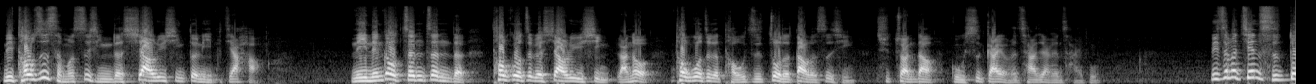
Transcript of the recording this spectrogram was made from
你投资什么事情的效率性对你比较好。你能够真正的透过这个效率性，然后透过这个投资做得到的事情，去赚到股市该有的差价跟财富。你这么坚持多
